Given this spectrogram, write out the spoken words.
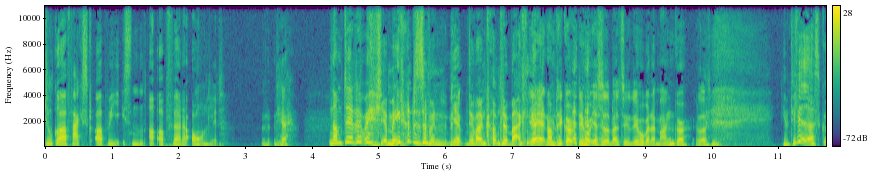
du går faktisk op i sådan at opføre dig ordentligt. Ja, Nå, men det, det, jeg mener det som en, ja, det var en kompliment. ja, ja nå, men det gør, det, jeg sidder bare og tænker, det håber jeg, der er mange gør. Eller sådan. Jamen, det ved jeg sgu.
